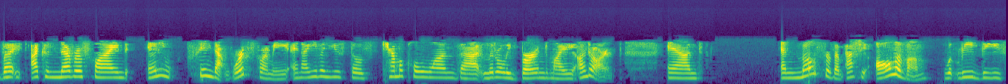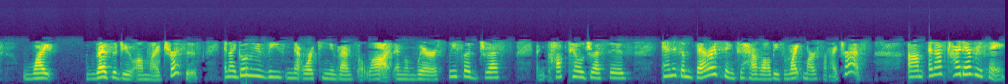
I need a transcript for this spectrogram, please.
But I could never find anything that works for me, and I even used those chemical ones that literally burned my underarms, and and most of them, actually all of them, would leave these white residue on my dresses. And I go to these networking events a lot and I wear a sleeve dress and cocktail dresses and it's embarrassing to have all these white marks on my dress. Um, and I've tried everything.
